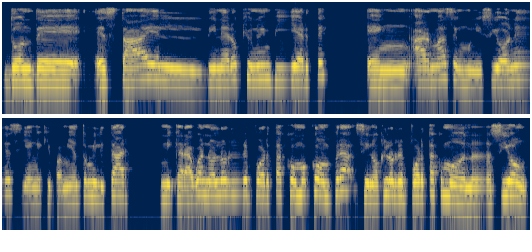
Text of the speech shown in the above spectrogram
donde está el dinero que uno invierte en armas, en municiones y en equipamiento militar. Nicaragua no lo reporta como compra, sino que lo reporta como donación.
